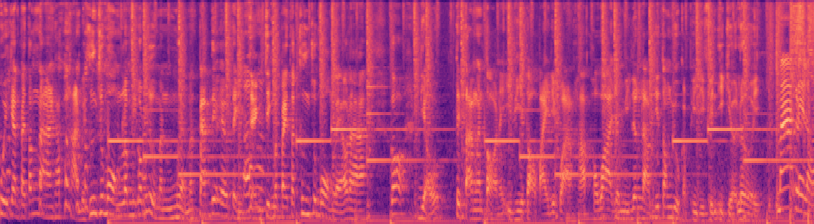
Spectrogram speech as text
คุยกันไปตั้งนานครับผ่านไปครึ่งชั่วโมงเรามีความรู้สึกมันเหมือนมันแป๊บเดียวเองแต่จริงจริงๆมันไปสักครึ่งชั่วโมงแล้วนะฮะ ก็เดี๋ยวติดตามกันต่อใน EP ต่อไปดีกว่าครับ เพราะว่ายังมีเรื่องราวที่ต้องอยู่กับ PD Fin อีกเยอะเลย มากเลยเหรอ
